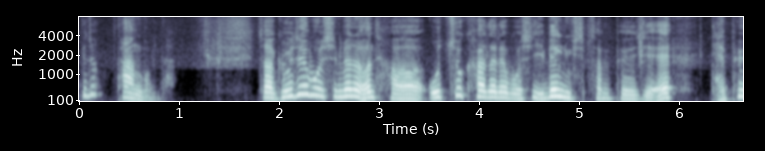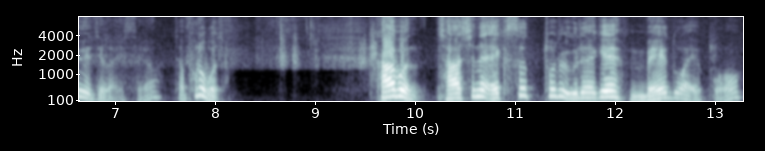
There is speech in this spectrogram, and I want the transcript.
그죠? 다 한 겁니다. 자, 교재 보시면은, 어, 우측 하단에 보시 263페이지에 대표 예제가 있어요. 자, 풀어보자. 갑은 자신의 엑스토를 을에게 매도하였고,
